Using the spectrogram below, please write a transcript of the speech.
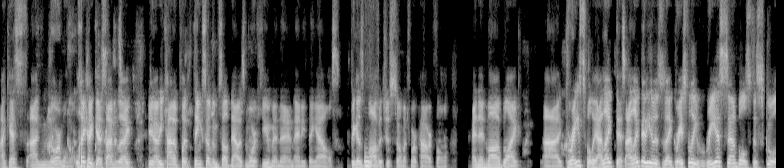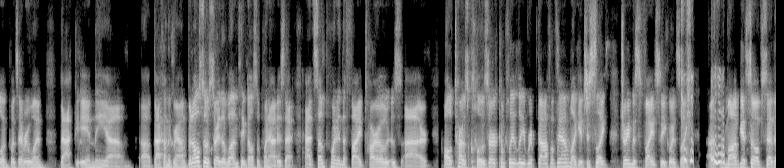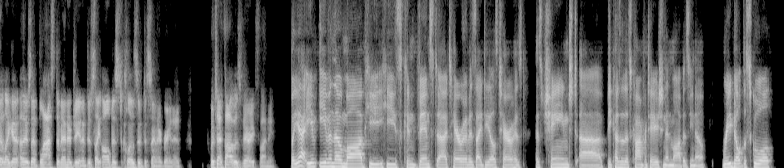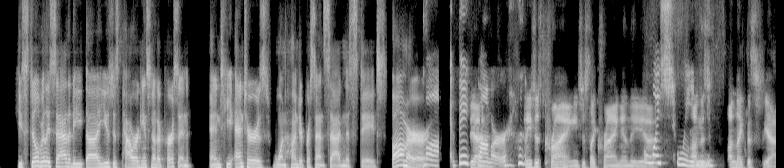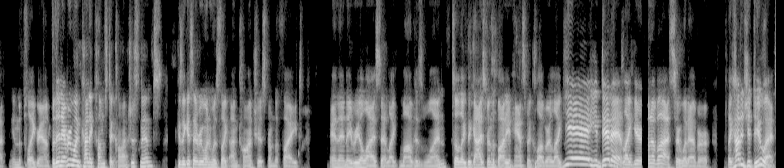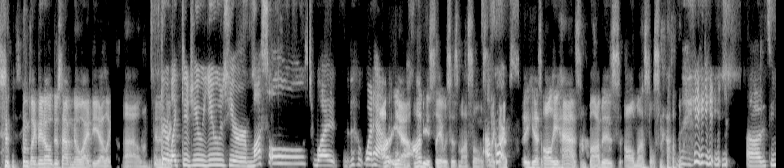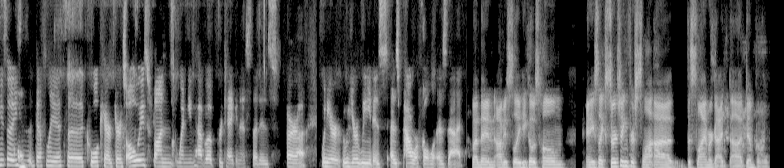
I guess I'm normal. Like I guess I'm like, you know, he kind of put thinks of himself now as more human than anything else because Mob is just so much more powerful. And then Mob like uh gracefully. I like this. I like that he was like gracefully reassembles the school and puts everyone back in the um uh back on the ground. But also sorry the one thing to also point out is that at some point in the fight teru is uh or all teru's clothes are completely ripped off of him. Like it's just like during this fight sequence like uh, mob gets so upset that like a, there's a blast of energy and it just like all of his clothes are disintegrated which i thought was very funny but yeah e- even though mob he he's convinced uh teru of his ideals teru has has changed uh because of this confrontation and mob has you know rebuilt the school he's still really sad that he uh used his power against another person and he enters 100% sadness state. Bummer! Aw, big Yeah. bummer. And he's just crying he's just like crying in the uh, oh my sweetie on this on like this yeah in the playground. But then everyone kind of comes to consciousness because i guess everyone was like unconscious from the fight and then they realize that like mob has won. So like the guys from the body enhancement club are like yeah you did it! Like you're one of us or whatever. Like how did you do it? Like they don't just have no idea like um and they're they- like did you use your muscles? What what uh, happened? yeah obviously it was his muscles. Of like course. that's, that's all he has. Mob is all muscles now uh, it's, he's, a, he's a, definitely it's a cool character. It's always fun when you have a protagonist that is, or uh, when your your lead is as powerful as that. But then obviously he goes home and he's like searching for sli- uh, the Slimer guy, uh, Dimple.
